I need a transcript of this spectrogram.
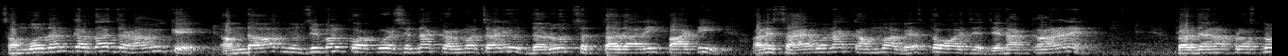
સંબોધન કરતા જણાવ્યું કે, અમદાવાદ મ્યુનિસિપલ કોર્પોરેશનના કર્મચારીઓ દરરોજ સત્તાધારી પાર્ટી અને સાહેબોના કામમાં વ્યસ્ત હોય છે, જેના કારણે પ્રજાના પ્રશ્નો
